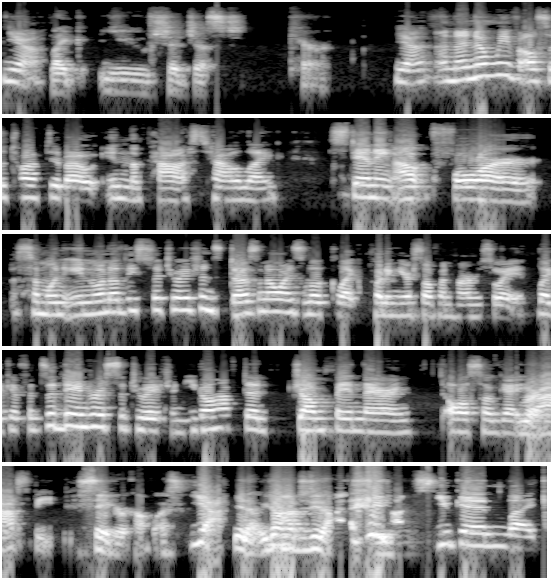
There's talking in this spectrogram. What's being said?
Yeah. Like you should just care. Yeah, and I know we've also talked about in the past how like standing up for someone in one of these situations doesn't always look like putting yourself in harm's way. Like if it's a dangerous situation, you don't have to jump in there and also get your ass beat. Savior complex. Yeah. You know, you don't have to do that sometimes. You can like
